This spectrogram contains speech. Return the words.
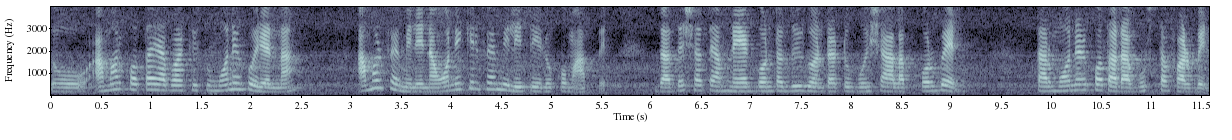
তো আমার কথায় আবার কিছু মনে করেন না। আমার ফ্যামিলি না, অনেকের ফ্যামিলিতে এরকম আছে। যাদের সাথে আপনি এক ঘণ্টা, দুই ঘণ্টা একটু বসে আলাপ করবেন, তার মনের কথাটা বুঝতে পারবেন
